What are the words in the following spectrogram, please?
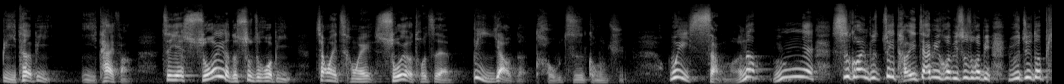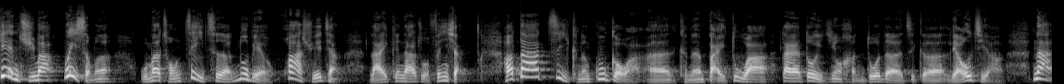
比特币、以太坊这些所有的数字货币将会成为所有投资人必要的投资工具。为什么呢？嗯，时光，你不是最讨厌加密货币、数字货币，不是最多骗局吗？为什么呢？我们要从这一次的诺贝尔化学奖来跟大家做分享。好，大家自己可能 Google 啊，呃，可能百度啊，大家都已经有很多的这个了解啊。那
